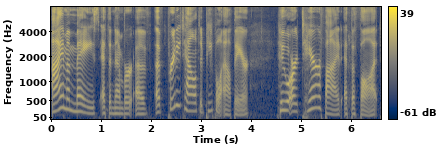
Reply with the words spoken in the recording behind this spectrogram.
I am amazed at the number of of pretty talented people out there who are terrified at the thought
